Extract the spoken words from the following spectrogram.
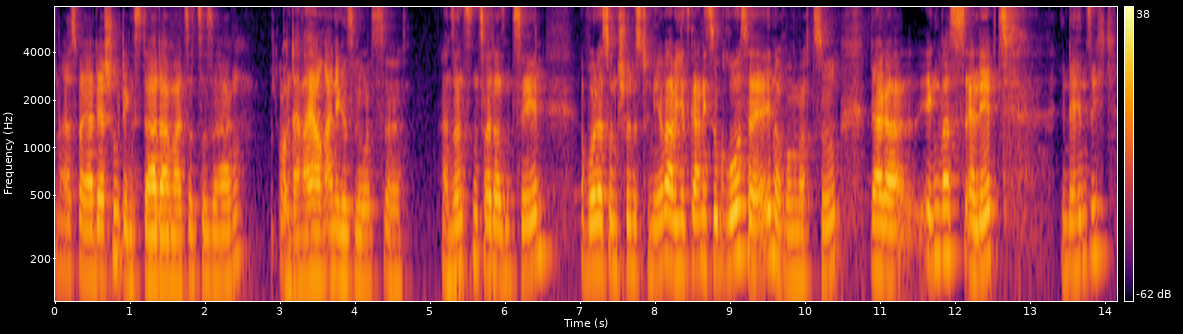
Das war ja der Shootingstar damals sozusagen. Und da war ja auch einiges los. Äh, ansonsten 2010, obwohl das so ein schönes Turnier war, habe ich jetzt gar nicht so große Erinnerungen noch zu. Berger, irgendwas erlebt in der Hinsicht?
